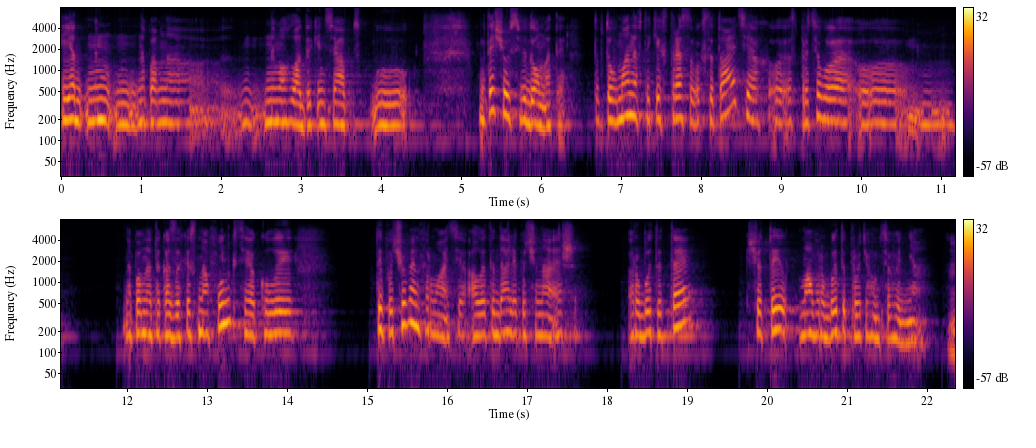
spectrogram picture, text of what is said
Я напевно не могла до кінця е, не те, що усвідомити. Тобто, в мене в таких стресових ситуаціях е, спрацьовує, напевно, така захисна функція, коли ти почув інформацію, але ти далі починаєш робити те, що ти мав робити протягом цього дня. Угу.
